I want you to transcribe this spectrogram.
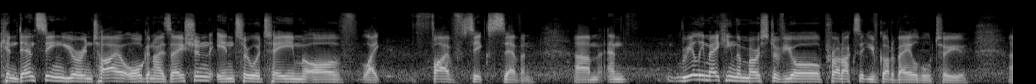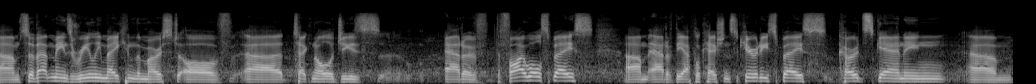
condensing your entire organization into a team of like five, six, seven. Um, and really making the most of your products that you've got available to you. Um, so that means really making the most of uh, technologies out of the firewall space, um, out of the application security space, code scanning, um,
